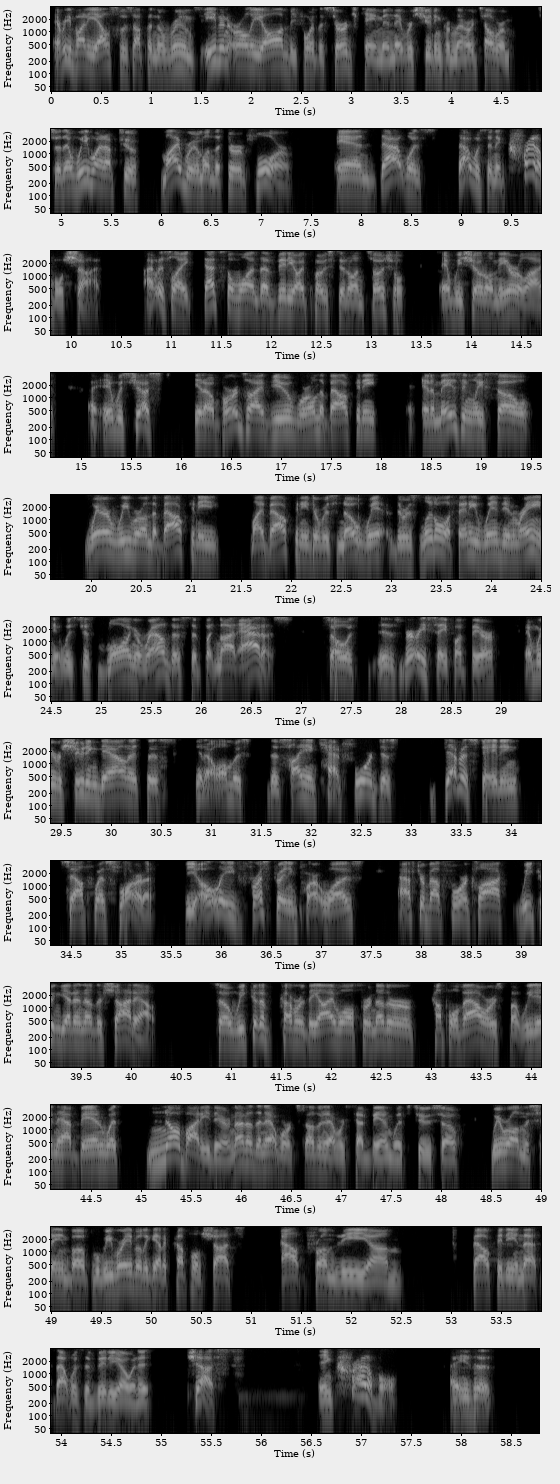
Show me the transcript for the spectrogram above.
Everybody else was up in the rooms, even early on before the surge came in. They were shooting from the hotel room. So then we went up to my room on the third floor, and that was that was an incredible shot. I was like, that's the one, that video I posted on social, and we showed on the air lot. It was just, you know, bird's eye view. We're on the balcony, and amazingly so, where we were on the balcony, my balcony, there was no wind, there was little, if any, wind and rain. It was just blowing around us, but not at us. So it was, it was very safe up there and we were shooting down at this, you know, almost this high end Cat 4, just devastating Southwest Florida. The only frustrating part was after about four o'clock, we couldn't get another shot out. So we could have covered the eye wall for another couple of hours, but we didn't have bandwidth. Nobody there. None of the networks, other networks had bandwidth too. So we were on the same boat, but we were able to get a couple of shots out from the um, balcony, and that that was a video, and it just incredible. I mean, the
